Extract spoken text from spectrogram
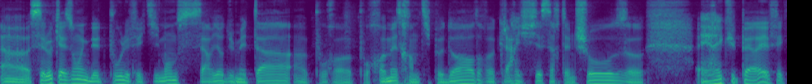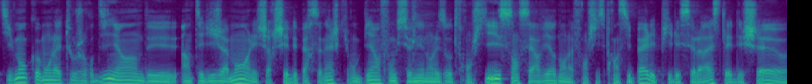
Euh, c'est l'occasion avec Deadpool effectivement de se servir du méta euh, pour euh, pour remettre un petit peu d'ordre, clarifier certaines choses euh, et récupérer effectivement, comme on l'a toujours dit, hein, des, intelligemment aller chercher des personnages qui ont bien fonctionné dans les autres franchises, s'en servir dans la franchise principale et puis laisser le reste, les déchets euh,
